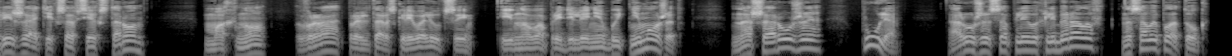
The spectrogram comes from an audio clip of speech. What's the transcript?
прижать их со всех сторон. Махно — враг пролетарской революции, иного определения быть не может. Наше оружие — пуля, оружие сопливых либералов — носовой платок.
